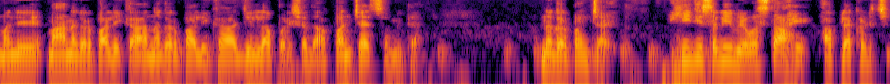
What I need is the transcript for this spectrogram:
म्हणजे महानगरपालिका नगरपालिका जिल्हा परिषदा पंचायत समित्या नगरपंचायत ही जी सगळी व्यवस्था आहे आपल्याकडची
